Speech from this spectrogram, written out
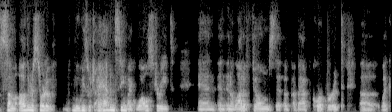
some other sort of movies which I haven't seen, like Wall Street and and, and a lot of films that about corporate uh, like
